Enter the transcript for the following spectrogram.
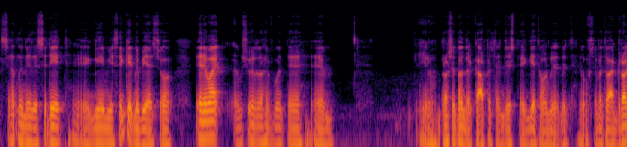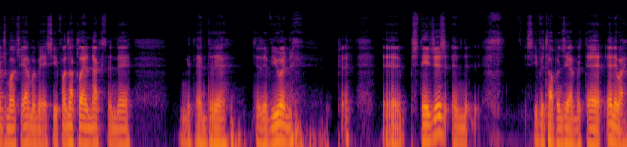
certainly not the sedate uh, game you think it maybe is. So, anyway, I'm sure they'll have one to, um, you know, brush it under the carpet and just uh, get on with it. But obviously, a bit of a grudge match here, maybe see if they're playing next and uh, get into the, to the viewing uh, stages and see if it happens here. But uh, anyway,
